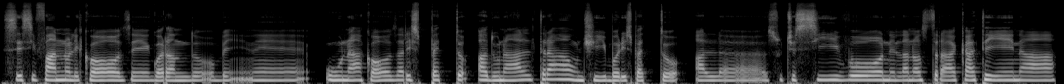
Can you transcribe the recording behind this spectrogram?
se si fanno le cose guardando bene una cosa rispetto ad un'altra, un cibo rispetto al successivo nella nostra catena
